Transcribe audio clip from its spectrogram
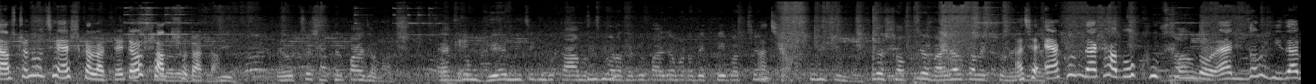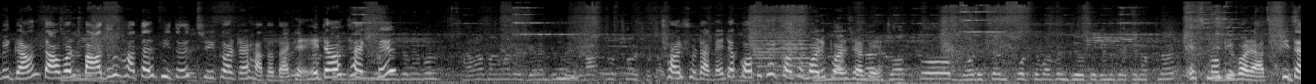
লাস্ট হচ্ছে অ্যাশ কালারটা এটাও সাতশো টাকা। এই হচ্ছে সাথের পায়জামা। একদম ঘের নিচে কিন্তু কাম করা থাকবে পায়জামাটা দেখতেই পাচ্ছেন। আচ্ছা। খুবই সুন্দর। এটা সবচেয়ে ভাইরাল কালেকশন আচ্ছা এখন দেখাবো খুব সুন্দর একদম হিজাবি গাউন তাও আবার বাদুর হাতার ভিতরে থ্রি কোয়ার্টার হাতা দেখেন এটাও থাকবে সারা বাংলাদেশ গ্যারান্টি প্রাইস মাত্র 600 টাকা। ছয়শো টাকা। এটা কত থেকে কত বডি পরে যাবে? যত বডি করতে পারবেন যেহেতু এখানে দেখেন আপনার স্মোকি করা আছে ফিতা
